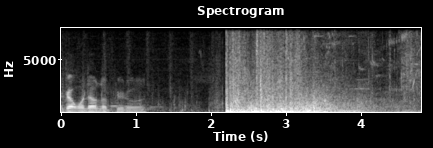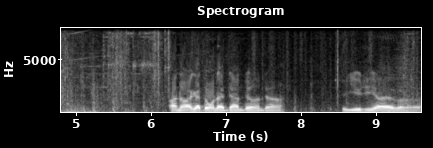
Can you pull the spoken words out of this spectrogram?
I got, one down up here though. I know, I got the one that down Dylan down. For UG, I have uh,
